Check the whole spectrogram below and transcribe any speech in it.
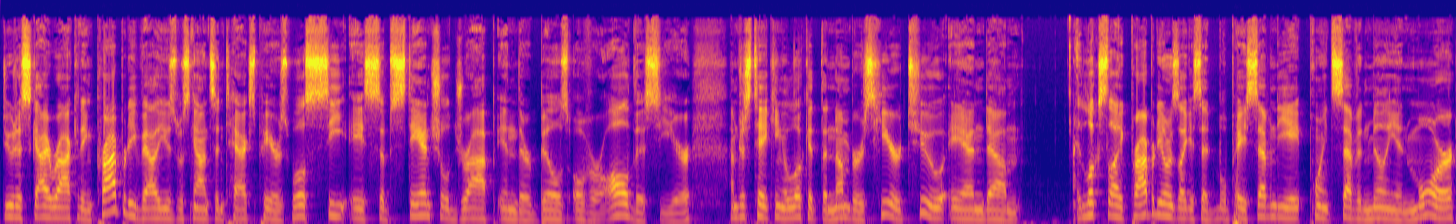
due to skyrocketing property values, Wisconsin taxpayers will see a substantial drop in their bills overall this year. I'm just taking a look at the numbers here, too, and um, it looks like property owners, like I said, will pay 78.7 million more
